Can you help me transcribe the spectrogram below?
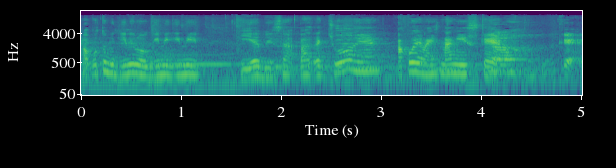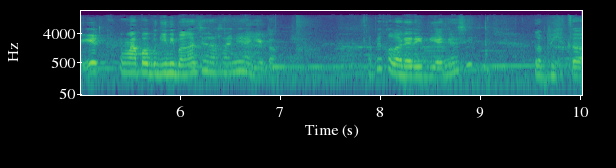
Aku tuh begini loh gini gini. Iya bisa. Pas actualnya aku yang nangis nangis kayak kayak ya, kenapa begini banget sih rasanya gitu. Tapi kalau dari dianya sih lebih ke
